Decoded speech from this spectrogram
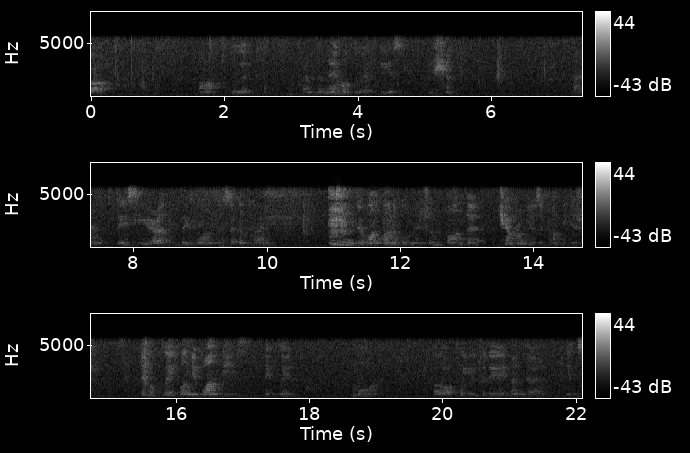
uh, uh, duet. And the name of the duet is Christian. And this year they won the second time. they won honorable mention on the chamber music competition. They will play only one piece. They played more uh, for you today, and uh, it's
